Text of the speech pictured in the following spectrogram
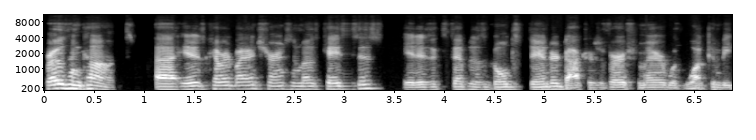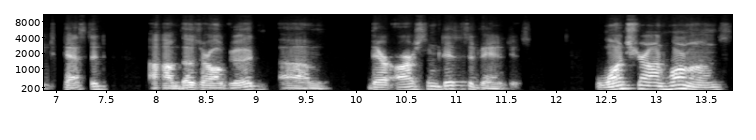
Pros and cons. Uh, it is covered by insurance in most cases. It is accepted as a gold standard. Doctors are very familiar with what can be tested. Um, those are all good. Um, there are some disadvantages. Once you're on hormones,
